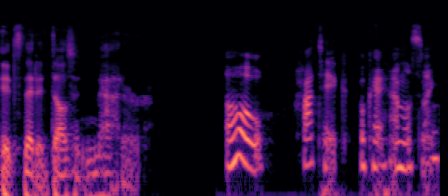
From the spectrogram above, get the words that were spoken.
it's that it doesn't matter. Oh, hot take. Okay, I'm listening.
